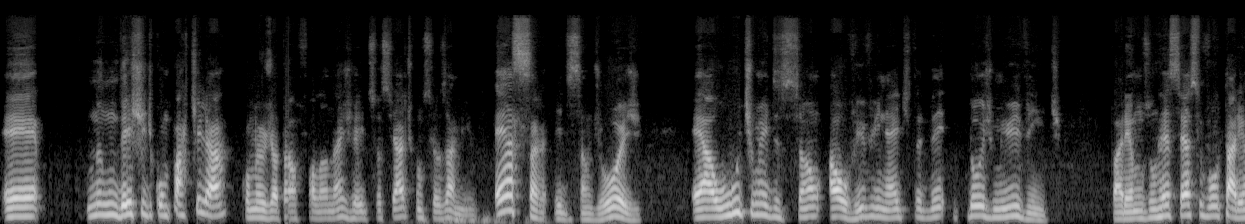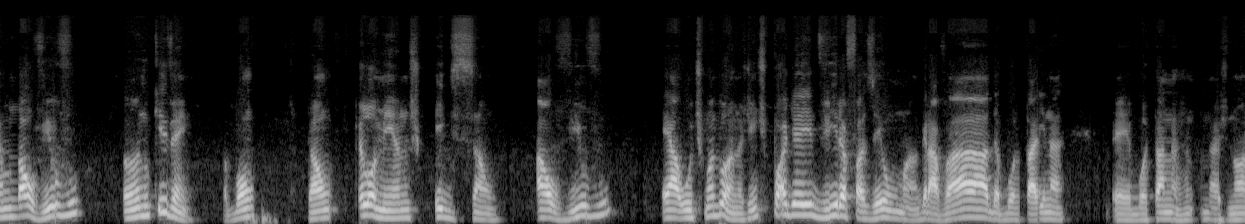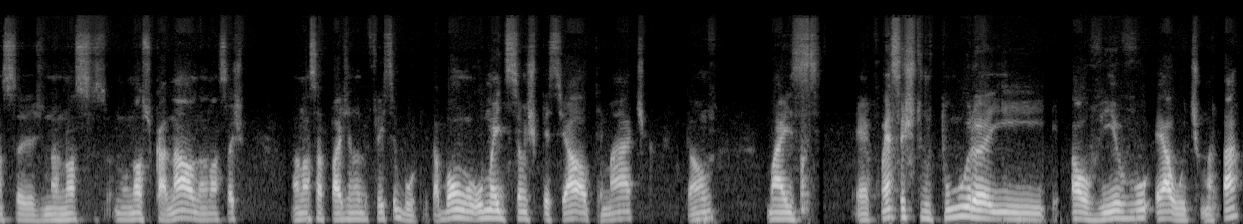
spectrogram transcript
É, não deixe de compartilhar, como eu já estava falando nas redes sociais, com seus amigos. Essa edição de hoje é a última edição ao vivo inédita de 2020. Faremos um recesso e voltaremos ao vivo ano que vem, tá bom? Então, pelo menos, edição ao vivo é a última do ano. A gente pode aí vir a fazer uma gravada, botar aí na, é, botar na, nas nossas, na nossa, no nosso canal, nas nossas na nossa página do Facebook, tá bom? Uma edição especial, temática, então, mas é, com essa estrutura e ao vivo é a última, tá?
